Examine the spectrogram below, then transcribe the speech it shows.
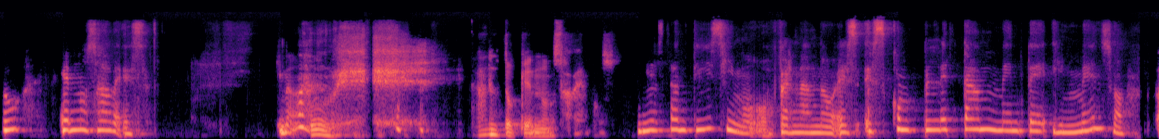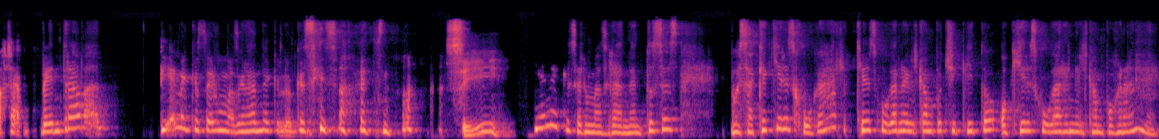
¿tú qué no sabes? ¿No? tanto que no sabemos. Y es tantísimo, Fernando, es, es completamente inmenso. O sea, de entrada, tiene que ser más grande que lo que sí sabes, ¿no? Sí. Tiene que ser más grande. Entonces, pues ¿a qué quieres jugar? ¿Quieres jugar en el campo chiquito o quieres jugar en el campo grande?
